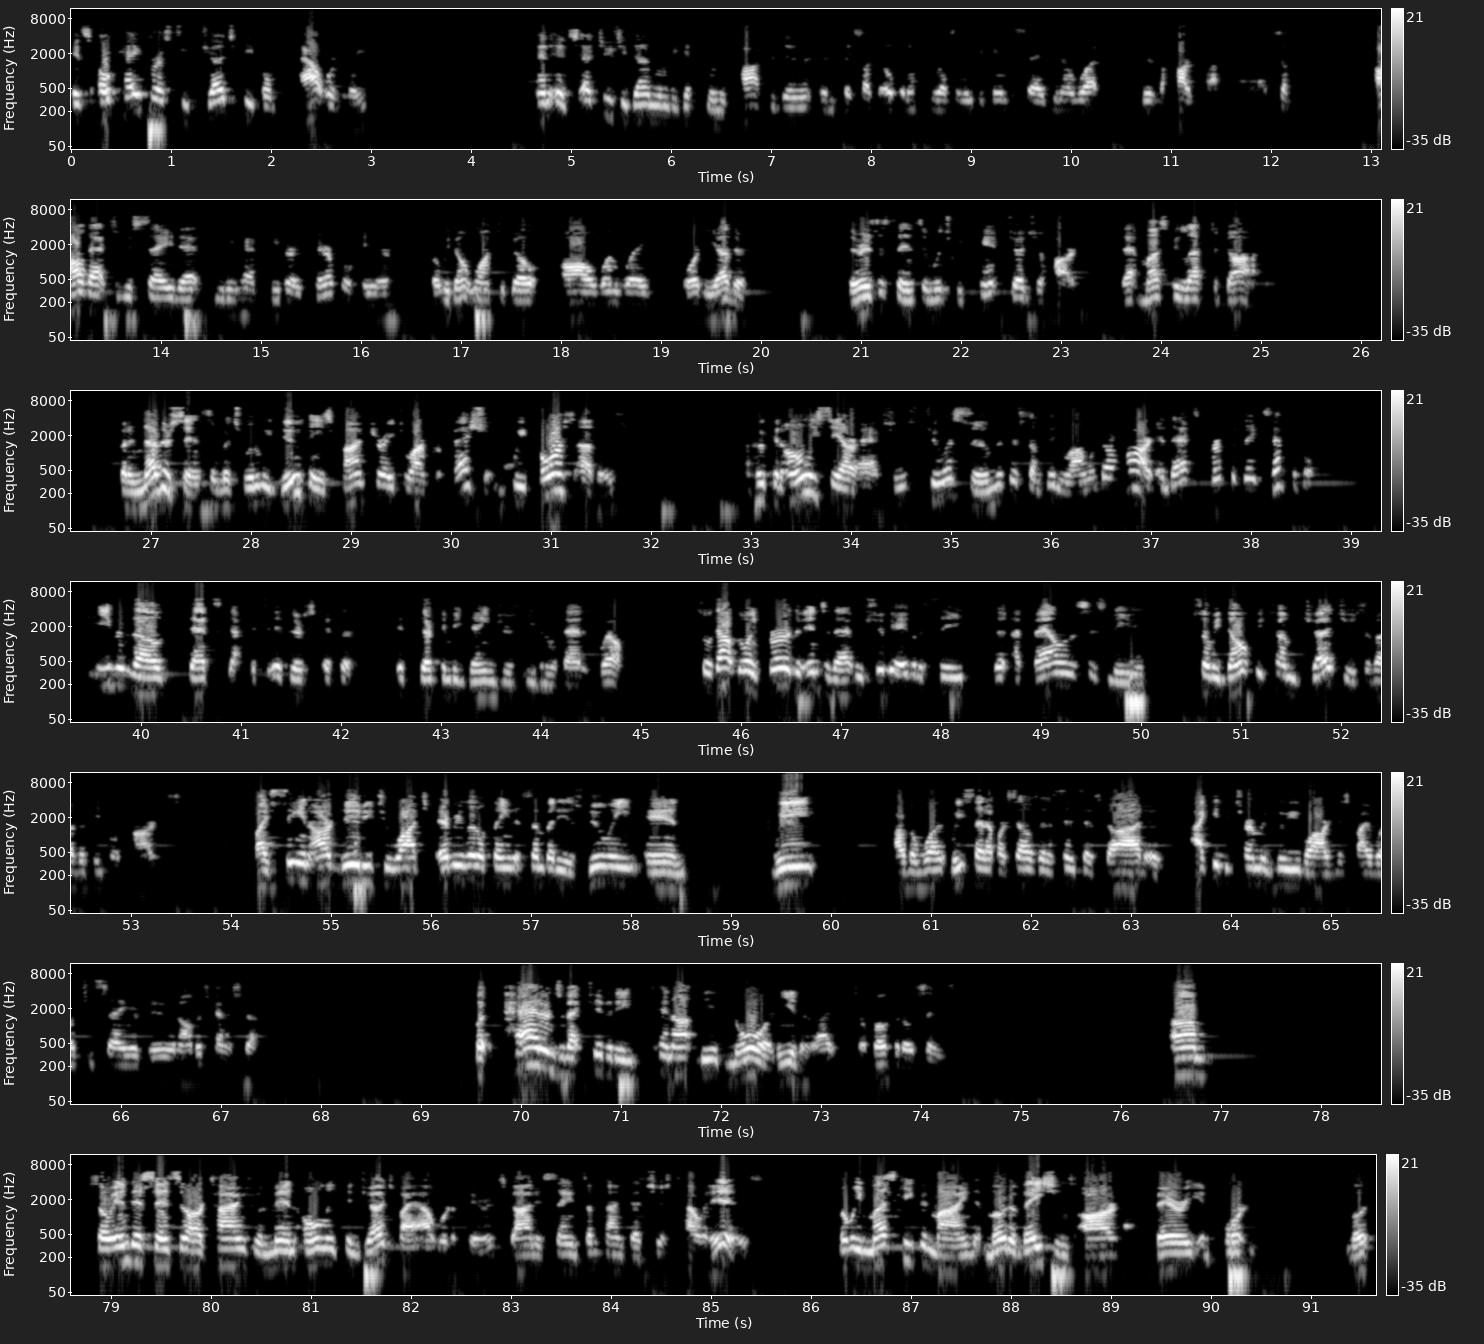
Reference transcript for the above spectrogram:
it's okay for us to judge people outwardly, and it's that's usually done when we get when we talk to them and they start to open up to us, and we begin to say, you know what, there's a heart problem, right? So all that to just say that we have to be very careful here, but we don't want to go all one way or the other. There is a sense in which we can't judge the heart. That must be left to God but another sense in which when we do things contrary to our profession, we force others who can only see our actions to assume that there's something wrong with our heart, and that's perfectly acceptable. Even though that's it, there's it's a it, there can be dangers even with that as well. So without going further into that, we should be able to see that a balance is needed so we don't become judges of other people's hearts by seeing our duty to watch every little thing that somebody is doing and we are the one, we set up ourselves in a sense as God. I can determine who you are just by what you say or do and all this kind of stuff. But patterns of activity cannot be ignored either, right? So both of those things. Um, so in this sense, there are times when men only can judge by outward appearance. God is saying sometimes that's just how it is. But we must keep in mind that motivations are very important.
